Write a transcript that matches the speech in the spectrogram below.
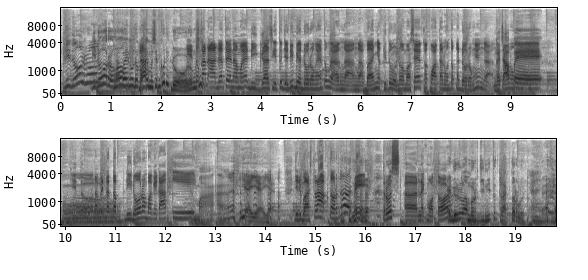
didorong. Didorong. Ngapain udah pakai mesin kok didorong itu sih? kan ada tuh yang namanya digas gitu jadi biar dorongnya tuh nggak nggak nggak banyak gitu loh no maksudnya kekuatan untuk ngedorongnya nggak Nggak capek. Oh. Tapi tetap didorong pakai Ya, kaki maaf. Iya iya iya. jadi bahas traktor terus Nih, terus eh, naik motor. Eh dulu Lamborghini itu traktor loh. Anjing.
